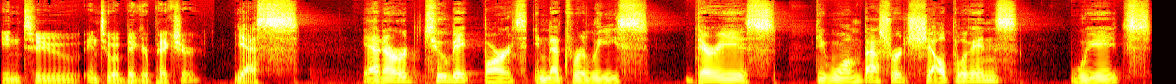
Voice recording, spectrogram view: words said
into into a bigger picture? Yes. Yeah, there are two big parts in that release. There is the 1Password shell plugins, which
